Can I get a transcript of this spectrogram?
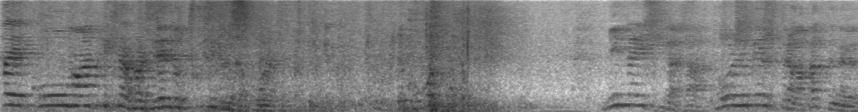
たこう回ってきたらほら自然とくっついてるからこうなっちゃったでここみんな意識がさ通り抜けるってのは分かってんだけど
